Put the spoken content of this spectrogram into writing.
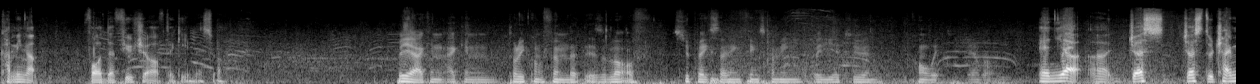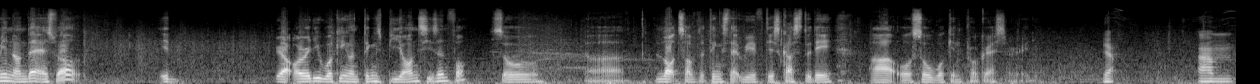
coming up for the future of the game as well. but yeah i can i can totally confirm that there's a lot of super exciting things coming for year two and we can't wait to share about. And yeah, uh, just just to chime in on that as well, it we are already working on things beyond season four. So uh, lots of the things that we've discussed today are also work in progress already. yeah um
